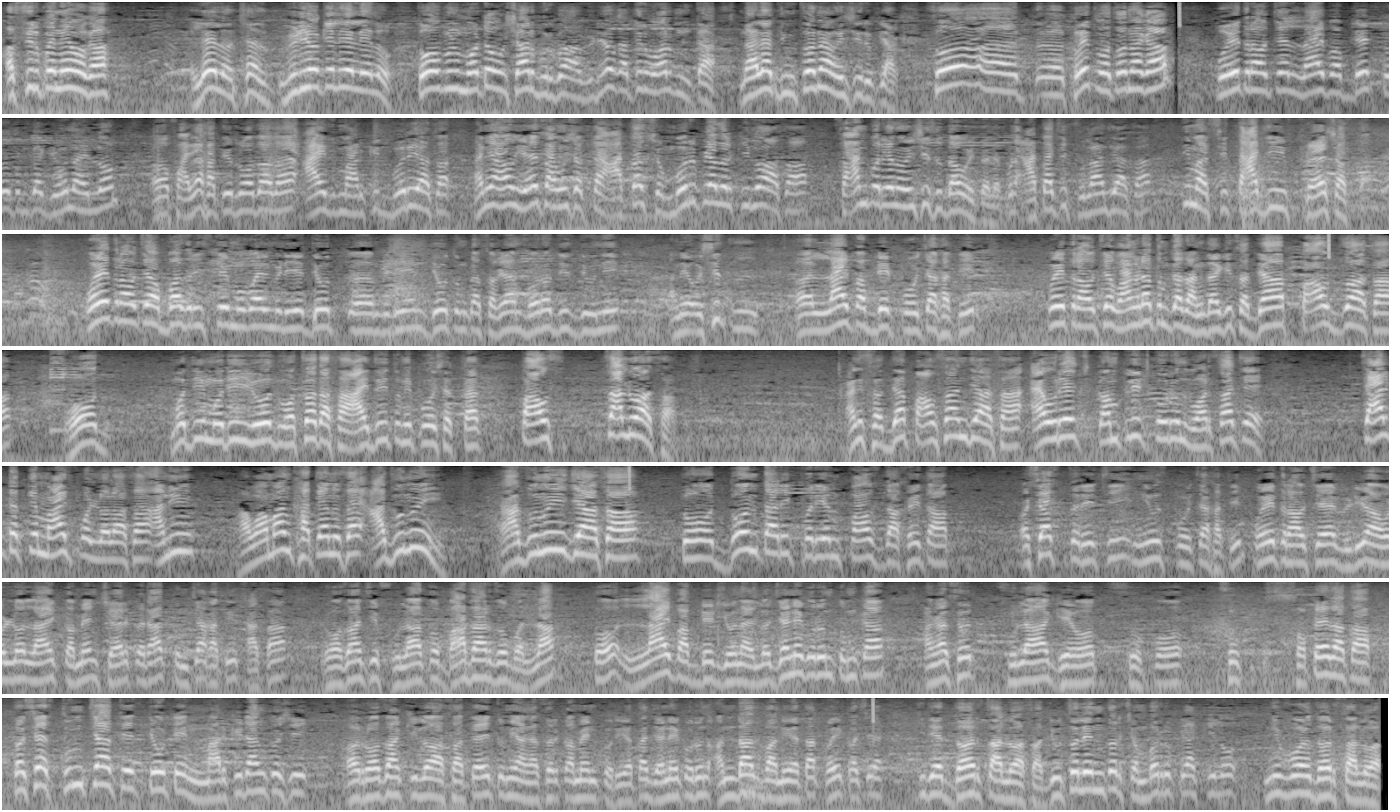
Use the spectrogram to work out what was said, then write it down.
अस्सी रुपये नाही होगा? ले लो चल. व्हिडिओ के लिए ले लो. तो म्हणून मोठो हुशार भुरगो हा व्हिडिओ खातीर वर म्हणटा नाल्यार दिवचो ना अंयशीं रुपयाक सो खंयच वचो नाका पळयत रावचे लायव्ह अपडेट तो तुमकां घेवन आयिल्लो फाल्यां खातीर रोजा जाय आयज मार्केट बरी आसा. आनी हांव हें सांगूंक शकता आतां शंबर रुपया जर किलो आसा सांज पर्यंत अंयशीं सुद्दां वयतले. पूण आतांची फुलां जी आसा ती मातशी ताजी फ्रेश आसता. पळयत रावचे अब्बास रिश्ते मोबायल मिडिये देव मिडियेन देव तुमकां सगळ्यांक बरो दीस दिवनी. आनी अशीच लायफ अपडेट पळोवच्या खातीर पळयत रावचे वांगडा तुमकां सांगता की सद्या पावस जो आसा हो मदीं मदीं येवन वचत आसा आयजूय तुमी पळोवंक शकतात. पावस चालू आसा आनी सध्या पावसान जे आसा एवरेज कंप्लीट करून वर्साचे चार टक्के मायज पडलेलो आसा आनी हवामान खात्यानुसार अजूनही अजूनही जे आसा तो दोन तारीख पर्यंत पावस दाखयता अशाच तरेची न्यूज पळोवच्या खातीर पळयत रावचे व्हिडिओ आवडलो लायक कमेंट शेअर करात तुमच्या खातीर खासा रोजांची फुलांचो बाजार जो भरला तो लायव्ह अपडेट घेवन आयिल्लो जेणे करून तुमकां हांगासर फुलां घेवप सोपो सोप सोंपें जाता. तशेंच तुमच्या ते तेवटेन मार्केटान कशी रोजां किलो आसा तेय तुमी हांगासर कमेंट करूं येता. जेणे करून अंदाज बांदूं येता खंय कशें कितें दर चालू आसा. दिवचले तर शंबर रुपया किलो निव्वळ दर चालू आसा.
